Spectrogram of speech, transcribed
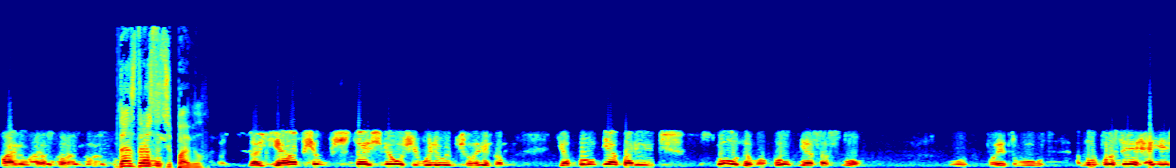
Павел. Да, здравствуйте, Павел. Да, я вообще считаю себя очень волевым человеком. Я полдня борюсь с голодом, а полдня со сном. Вот, поэтому, ну, просто я, я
